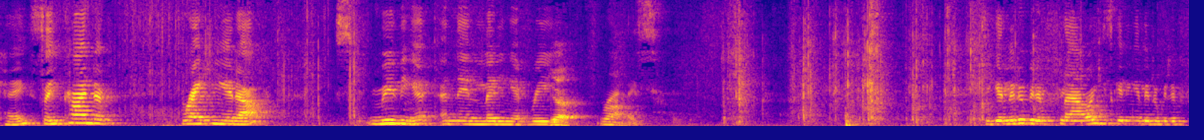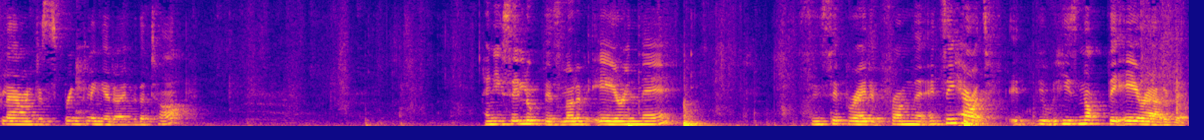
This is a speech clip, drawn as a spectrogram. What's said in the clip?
Okay, so you're kind of breaking it up, moving it, and then letting it Yeah. re-rise. So you get a little bit of flour, he's getting a little bit of flour and just sprinkling it over the top. And you see, look, there's a lot of air in there. So you separate it from the, and see how it's, it, he's knocked the air out of it.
